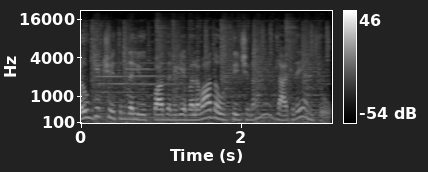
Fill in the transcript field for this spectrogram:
ಆರೋಗ್ಯ ಕ್ಷೇತ್ರದಲ್ಲಿ ಉತ್ಪಾದನೆಗೆ ಬಲವಾದ ಉತ್ತೇಜನ ನೀಡಲಾಗಿದೆ ಎಂದರು.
